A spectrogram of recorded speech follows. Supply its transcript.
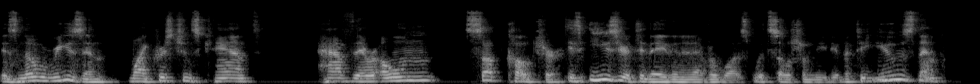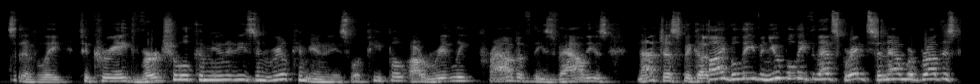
There's no reason why Christians can't have their own subculture. is easier today than it ever was with social media, but to mm-hmm. use them positively to create virtual communities and real communities where people are really proud of these values, not just because I believe and you believe, and that's great. So now we're brothers.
